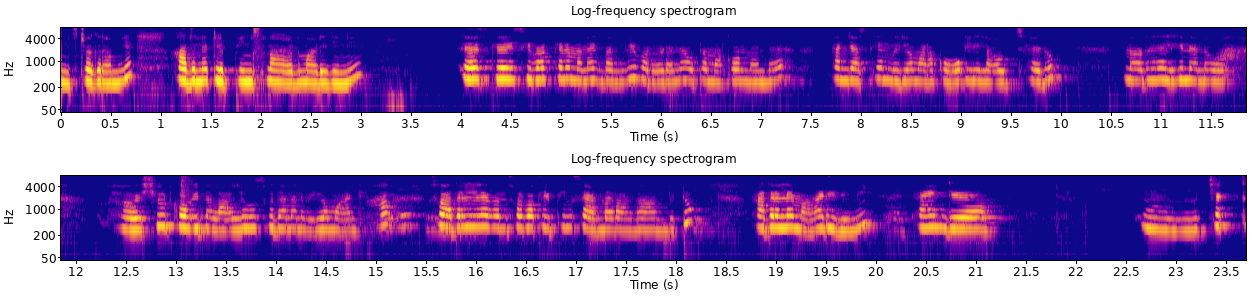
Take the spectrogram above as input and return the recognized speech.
ಇನ್ಸ್ಟಾಗ್ರಾಮ್ಗೆ ಅದನ್ನೇ ಕ್ಲಿಪ್ಪಿಂಗ್ಸ್ನ ಆ್ಯಡ್ ಮಾಡಿದ್ದೀನಿ. ಎಸ್ ಗೈಸ್ ಇವಾಗ ತಾನೇ ಮನೆಗೆ ಬಂದ್ವಿ. ಹೊರಗಡೆನೇ ಊಟ ಮಾಡ್ಕೊಂಡು ಬಂದೆ. ನಾನು ಜಾಸ್ತಿ ಏನು ವೀಡಿಯೋ ಮಾಡೋಕ್ಕೆ ಹೋಗಲಿಲ್ಲ ಔಟ್ಸೈಡು ನೋಡಿದ್ರೆ ಅಲ್ಲಿ ನಾನು ಶೂಟ್ಗೆ ಹೋಗಿದ್ನಲ್ಲ, ಅಲ್ಲೂ ಸುಧಾ ನಾನು ವಿಡಿಯೋ ಮಾಡಲಿಲ್ಲ. ಸೊ ಅದರಲ್ಲೇ ಒಂದು ಸ್ವಲ್ಪ ಕ್ಲಿಪ್ಪಿಂಗ್ಸ್ ಆ್ಯಡ್ ಮಾಡೋಣ ಅಂದ್ಬಿಟ್ಟು, ಅದರಲ್ಲೇ ಮಾಡಿದ್ದೀನಿ. ಆ್ಯಂಡ್ ಚೆಕ್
